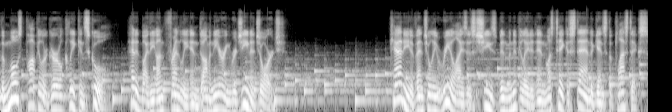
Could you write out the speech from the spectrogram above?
the most popular girl clique in school, headed by the unfriendly and domineering Regina George. Cady eventually realizes she's been manipulated and must take a stand against the plastics,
